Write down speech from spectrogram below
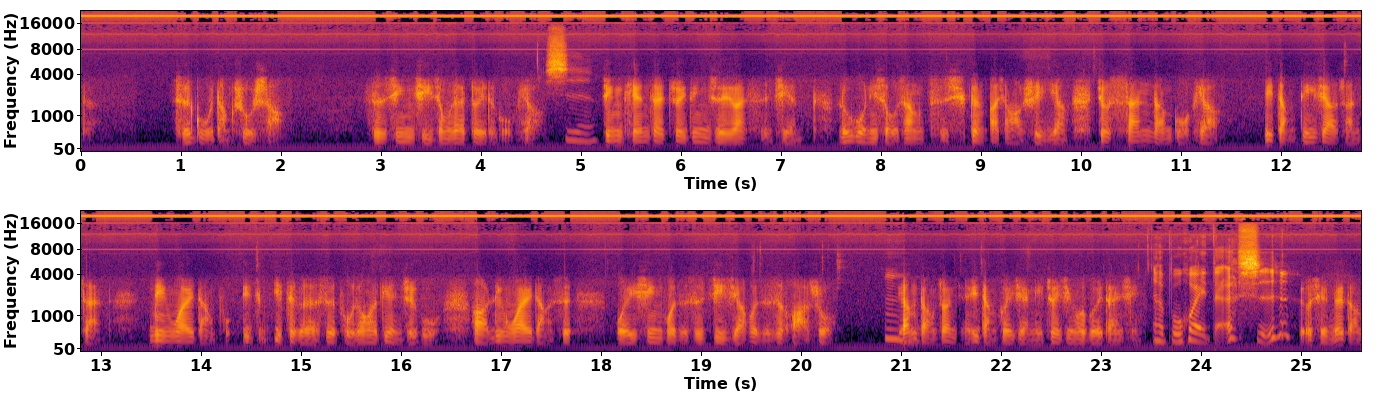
的，持股档数少，资金集中在对的股票。是，今天在最近这段时间，如果你手上只是跟阿翔老师一样，就三档股票，一档低价转展，另外一档普一一这个是普通的电子股啊，另外一档是维新或者是技嘉或者是华硕，嗯，两档赚钱，一档亏钱，你最近会不会担心？呃，不会的，是，而且那档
